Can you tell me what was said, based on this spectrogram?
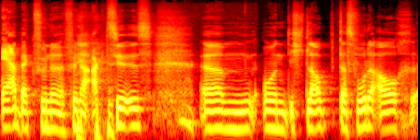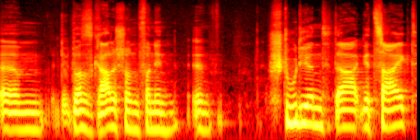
Airbag für eine, für eine Aktie ist. Ähm, und ich glaube, das wurde auch, ähm, du hast es gerade schon von den ähm, Studien da gezeigt.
